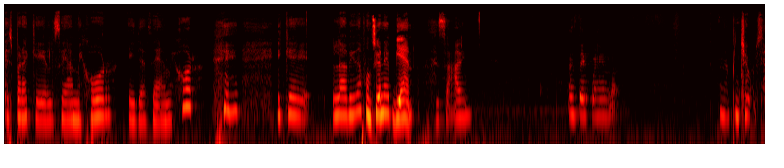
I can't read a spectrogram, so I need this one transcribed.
es para que él sea mejor, ella sea mejor y que la vida funcione bien, ¿saben? estoy poniendo una pinche bolsa.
